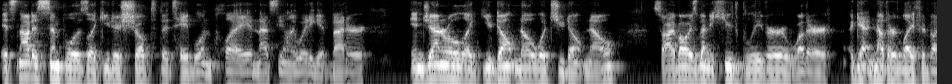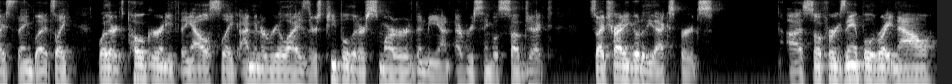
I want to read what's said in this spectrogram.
It's not as simple as like you just show up to the table and play, and that's the only way to get better. In general, like you don't know what you don't know. So I've always been a huge believer, whether again, another life advice thing, but it's like whether it's poker or anything else, like I'm going to realize there's people that are smarter than me on every single subject. So I try to go to the experts. Uh, so for example, right now,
